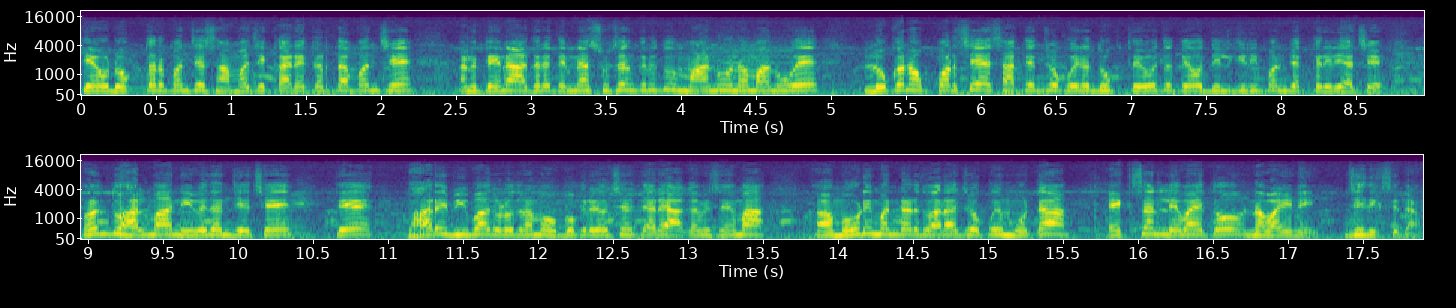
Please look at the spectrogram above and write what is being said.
તેઓ ડૉક્ટર પણ છે, સામાજિક કાર્યકર્તા પણ છે અને તેના આધારે તેમને સૂચન કર્યું હતું. માનવું ન માનવું એ લોકોના ઉપર છે. સાથે જ કોઈને દુઃખ થયું હોય તો તેઓ દિલગીરી પણ વ્યક્ત કરી રહ્યા છે. પરંતુ હાલમાં આ નિવેદન જે છે તે ભારે વિવાદ વડોદરામાં ઊભો કર્યો છે ત્યારે આગામી સમયમાં મોવડી મંડળ દ્વારા જો કોઈ મોટા એક્શન લેવાય તો નવાઈ નહીં. જી દીક્ષિતા.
